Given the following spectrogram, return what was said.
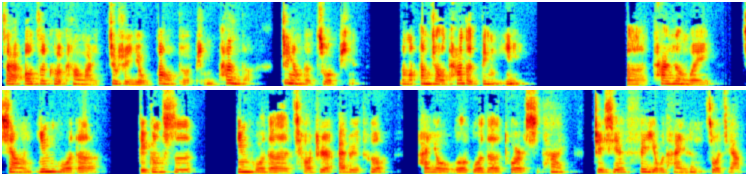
在奥兹克看来，就是有道德评判的这样的作品。那么，按照他的定义，呃，他认为。像英国的狄更斯、英国的乔治·艾略特，还有俄国的托尔斯泰这些非犹太人作家，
